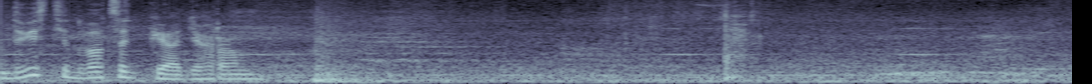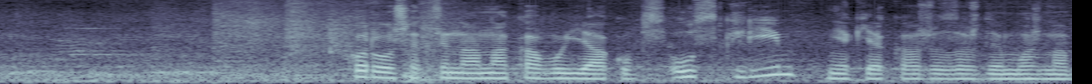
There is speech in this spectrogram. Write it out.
225 грам. Хороша ціна на каву Якобс у склі. Як я кажу, завжди можна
